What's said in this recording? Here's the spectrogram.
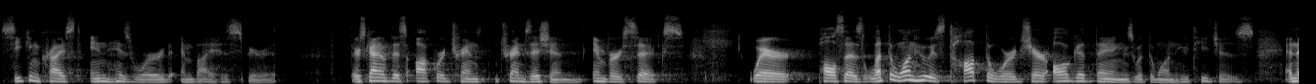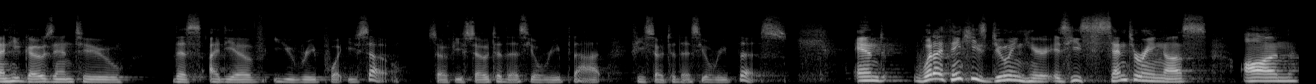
seeking Christ in his word and by his spirit. There's kind of this awkward trans- transition in verse 6 where Paul says, Let the one who is taught the word share all good things with the one who teaches. And then he goes into this idea of you reap what you sow. So if you sow to this, you'll reap that. If you sow to this, you'll reap this. And what I think he's doing here is he's centering us on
